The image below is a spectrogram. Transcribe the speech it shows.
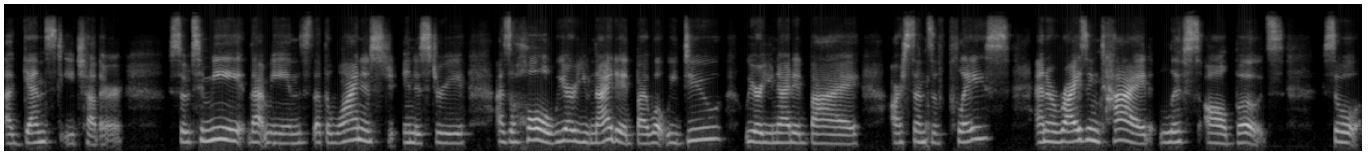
against each other. So to me, that means that the wine industry as a whole, we are united by what we do. We are united by our sense of place, and a rising tide lifts all boats. So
